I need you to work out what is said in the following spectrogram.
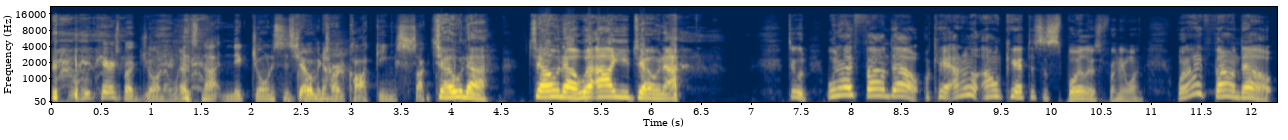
Well, who cares about Jonah when it's not Nick Jonas's Jonah. Corbin Jonah. Chardcock getting sucked? Jonah, Jonah, where are you, Jonah? Dude, when I found out, okay, I don't know, I don't care if this is spoilers for anyone. When I found out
